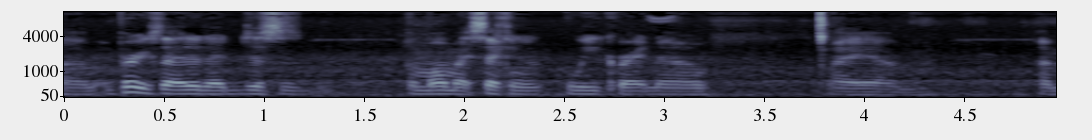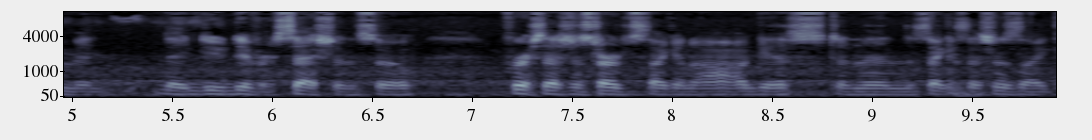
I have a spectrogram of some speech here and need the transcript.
um, I'm pretty excited. I just I'm on my second week right now. I um I'm in. They do different sessions. So first session starts like in August, and then the second session is like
